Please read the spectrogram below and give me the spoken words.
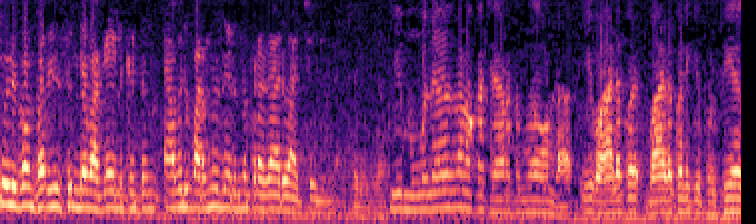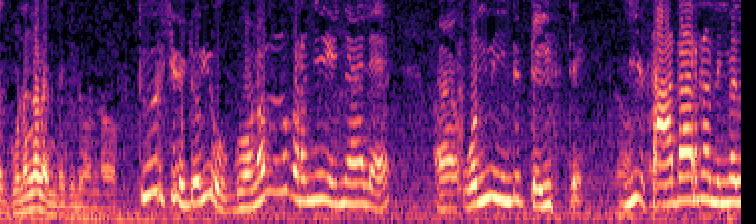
ചുള്ളിഫാം സർവീസിന്റെ വകയിൽ കിട്ടും. അവർ പറഞ്ഞു തരുന്ന പ്രകാരമാണ് ചെയ്യുന്നത്. ഈ മൂലകങ്ങളൊക്കെ ചേർക്കുന്നത് കൊണ്ട് ഈ വാഴക്കൊ വാഴക്കൊലയ്ക്ക് പ്രത്യേക ഗുണങ്ങൾ എന്തെങ്കിലും ഉണ്ടോ? തീർച്ചയായിട്ടും. അയ്യോ ഗുണം എന്ന് പറഞ്ഞു കഴിഞ്ഞാൽ ഒന്ന് ഇതിന്റെ ടേസ്റ്റ് ഈ സാധാരണ നിങ്ങൾ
